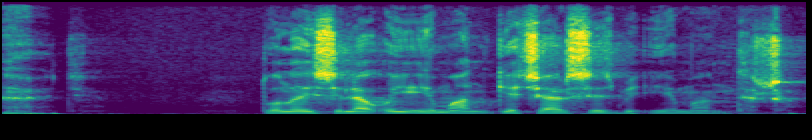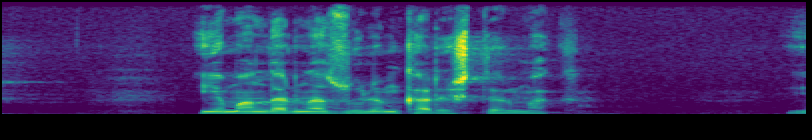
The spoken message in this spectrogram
Evet. Dolayısıyla o iman geçersiz bir imandır. İmanlarına zulüm karıştırmak, e,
